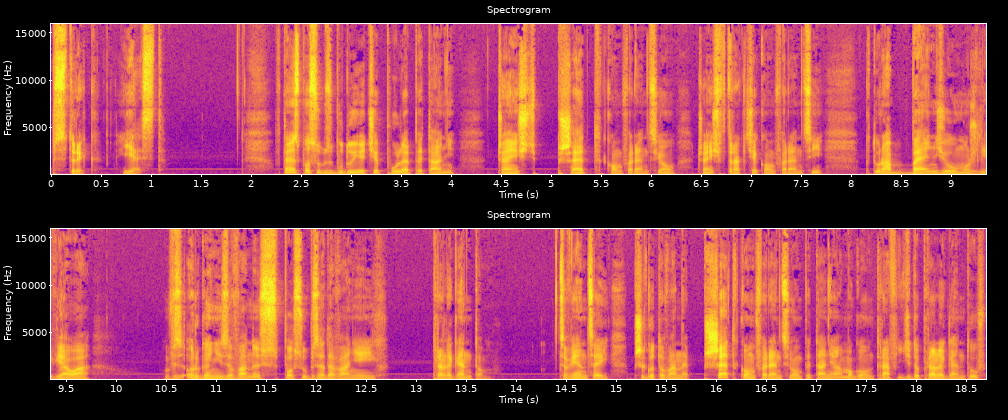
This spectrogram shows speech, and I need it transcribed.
pstryk, jest. W ten sposób zbudujecie pulę pytań, część przed konferencją, część w trakcie konferencji, która będzie umożliwiała w zorganizowany sposób zadawanie ich prelegentom. Co więcej, przygotowane przed konferencją pytania mogą trafić do prelegentów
